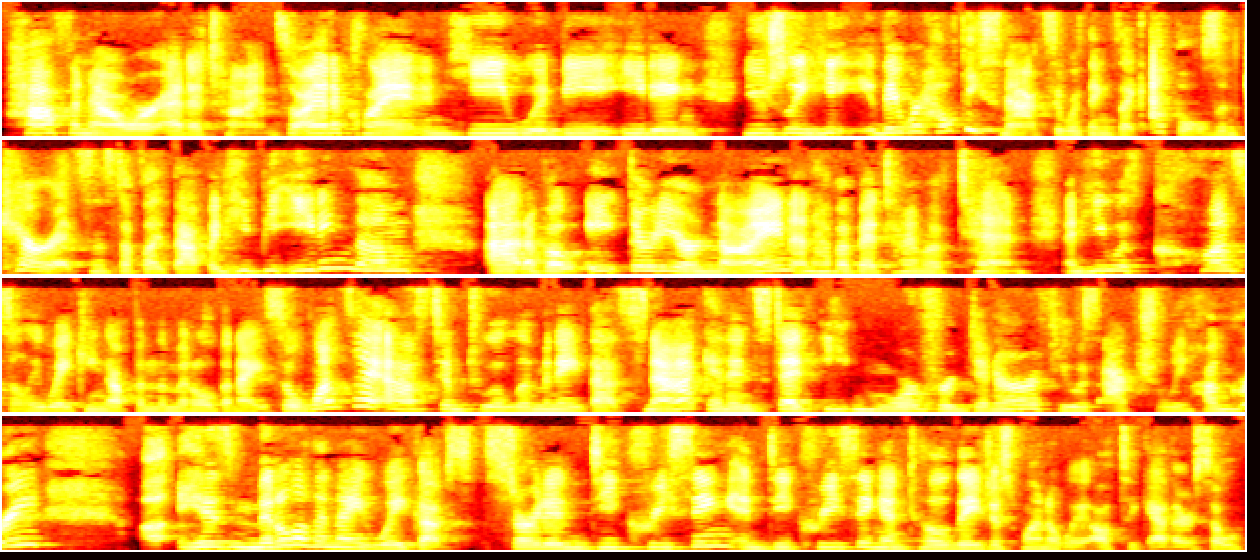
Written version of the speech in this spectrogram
half an hour at a time. So I had a client and he would be eating usually he they were healthy snacks. They were things like apples and carrots and stuff like that, but he'd be eating them at about 8:30 or 9 and have a bedtime of 10. And he was constantly waking up in the middle of the night. So once I asked him to eliminate that snack and instead eat more for dinner if he was actually hungry, uh, his middle of the night wake ups started decreasing and decreasing until they just went away altogether. So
